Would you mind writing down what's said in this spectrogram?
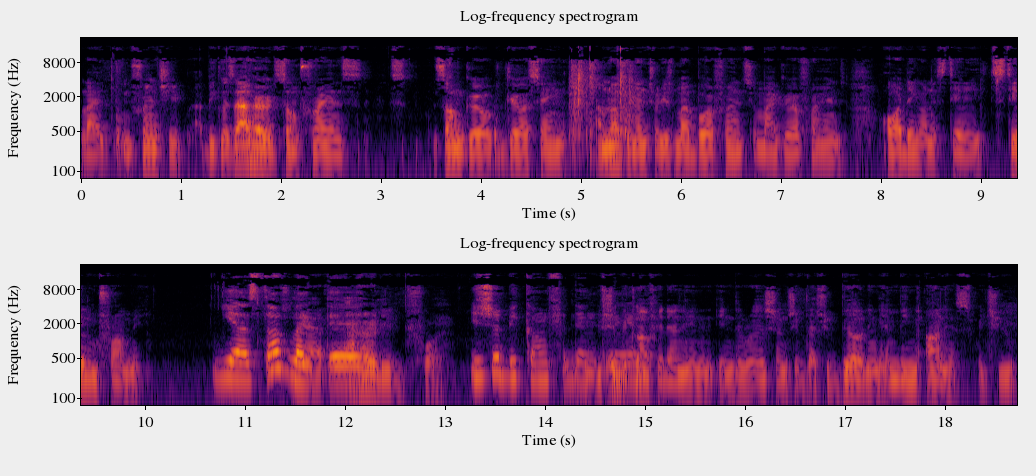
like in friendship because I heard some friends some girl girl saying I'm not gonna introduce my boyfriend to my girlfriend or they're gonna steal steal him from me. Yeah, stuff like yeah, that. I heard it before. You should be confident. You should be your- confident in, in the relationship that you're building and being honest with you.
